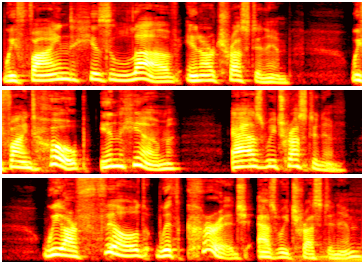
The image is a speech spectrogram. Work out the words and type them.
We find His love in our trust in Him. We find hope in Him as we trust in Him. We are filled with courage as we trust in Him.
